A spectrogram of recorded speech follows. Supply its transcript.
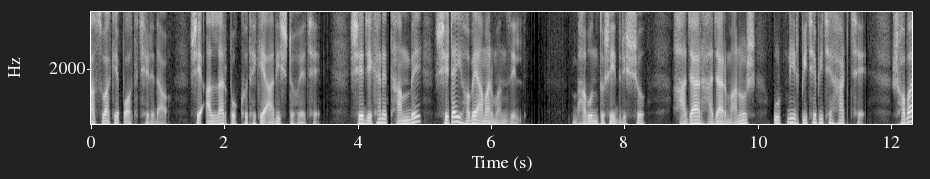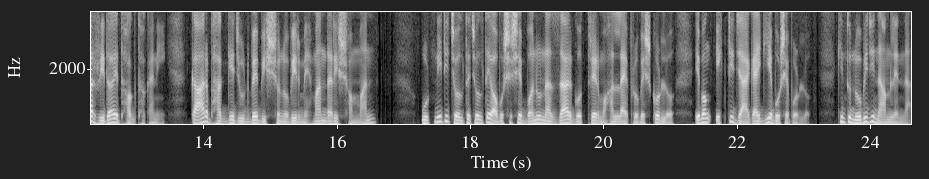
কাসওয়াকে পথ ছেড়ে দাও, সে আল্লাহর পক্ষ থেকে আদিষ্ট হয়েছে, সে যেখানে থামবে সেটাই হবে আমার মঞ্জিল। ভাবুন তো সেই দৃশ্য, হাজার হাজার মানুষ উটনির পিছে পিছে হাঁটছে, সবার হৃদয়ে ধকধকানি, কার ভাগ্যে জুটবে বিশ্বনবীর মেহমানদারির সম্মান? উটনিটি চলতে চলতে অবশেষে বনু নাজ্জার গোত্রের মহাল্লায় প্রবেশ করল এবং একটি জায়গায় গিয়ে বসে পড়ল। কিন্তু নবীজি নামলেন না।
